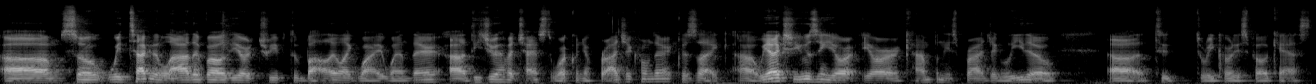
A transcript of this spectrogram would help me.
Um, so we talked a lot about your trip to Bali, like why you went there. Uh, did you have a chance to work on your project from there? Because like uh, we are actually using your your company's project Lido uh, to to record this podcast.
